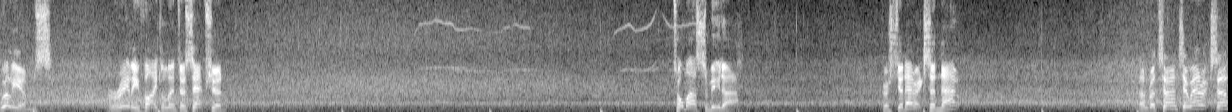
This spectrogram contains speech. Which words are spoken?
Williams. Really vital interception. Thomas Müller. Christian Eriksen now. And return to Eriksen.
